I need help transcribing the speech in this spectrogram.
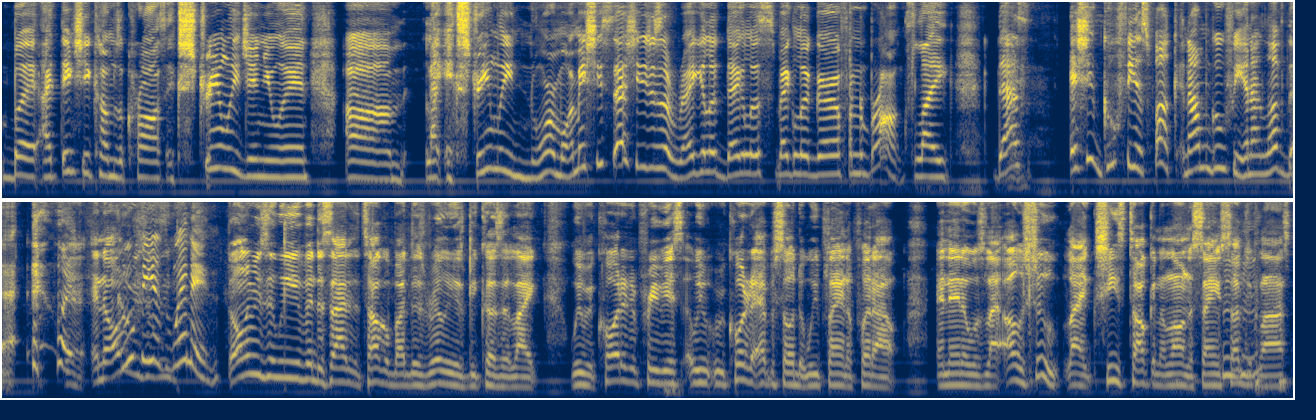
But I think she comes across extremely genuine, um, like extremely normal. I mean, she says she's just a regular, degular, schmegular girl from the Bronx. Like, that's and she's goofy as fuck, and I'm goofy, and I love that. like, Yeah, and the only goofy is we- winning. The only reason we even decided to talk about this really is because of like we recorded a previous we recorded an episode that we plan to put out and then it was like oh shoot like she's talking along the same subject Mm-hmm. lines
